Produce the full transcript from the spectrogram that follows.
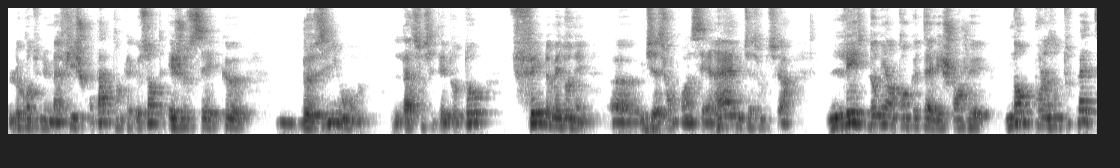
le contenu de ma fiche contact en quelque sorte, et je sais que Buzzy ou la société Toto fait de mes données. Euh, utilisation pour un CRM, utilisation pour cela. Les données en tant que telles échangées, non, pour raison toute bête,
